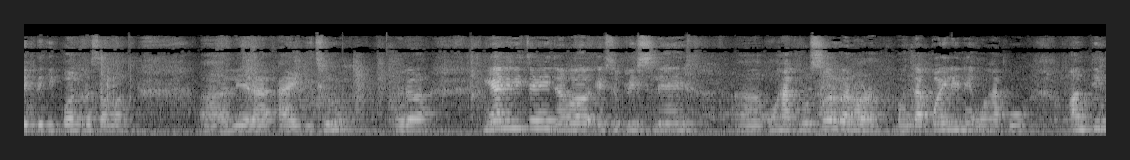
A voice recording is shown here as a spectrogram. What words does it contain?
एकदेखि पन्ध्रसम्म अ, लिएर आएकी छु। र यहाँनिर चाहिँ जब यसु क्रिस्टले अ, उहाँको स्वर्गरणभन्दा पहिले नै उहाँको अन्तिम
